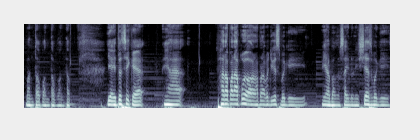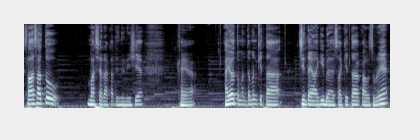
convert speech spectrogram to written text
mantap, mantap, mantap. Ya itu sih kayak ya harapan aku, harapan aku juga sebagai ya bangsa Indonesia sebagai salah satu masyarakat Indonesia kayak ayo teman-teman kita cintai lagi bahasa kita kalau sebenarnya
